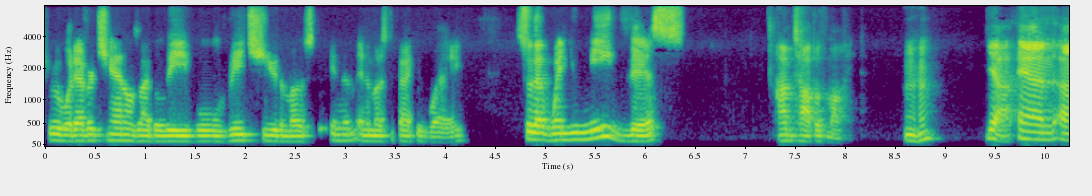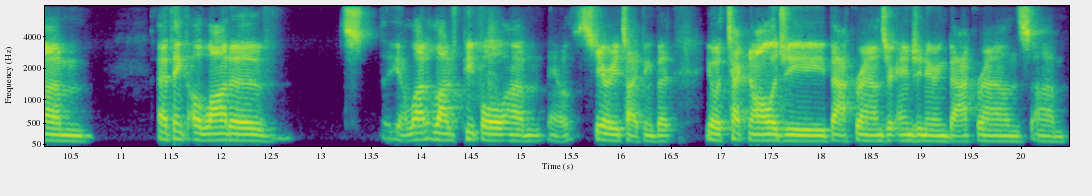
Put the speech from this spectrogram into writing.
through whatever channels i believe will reach you the most in the, in the most effective way so that when you need this, I'm top of mind. Mm-hmm. Yeah, and um, I think a lot of you know a lot a lot of people um, you know stereotyping, but you know with technology backgrounds or engineering backgrounds, um,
